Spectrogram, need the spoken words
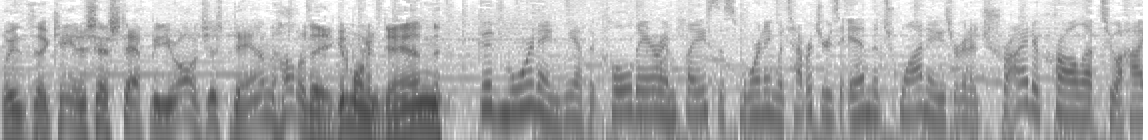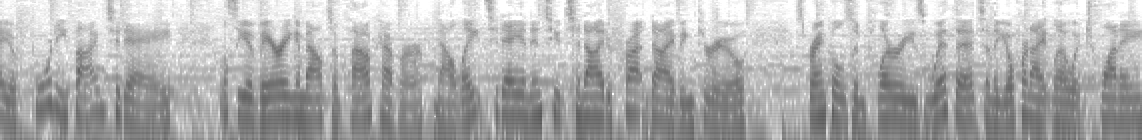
with uh, KNSS staff meteorologist Dan Holliday. Good morning, Dan. Good morning. We have the cold air in place this morning with temperatures in the 20s. We're going to try to crawl up to a high of 45 today. We'll see a varying amount of cloud cover. Now, late today and into tonight, a front diving through. Sprinkles and flurries with it, and the overnight low at 20.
